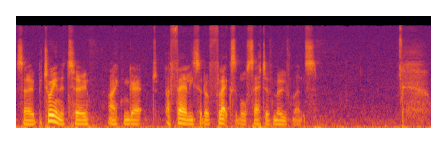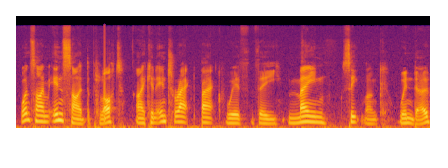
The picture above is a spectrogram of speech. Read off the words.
so between the two I can get a fairly sort of flexible set of movements. Once I'm inside the plot I can interact back with the main SeqMonk window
